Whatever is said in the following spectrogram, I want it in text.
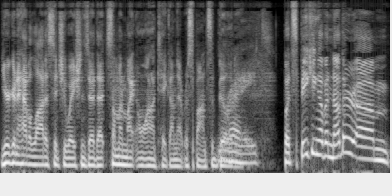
you're going to have a lot of situations there that someone might want to take on that responsibility. Right. But speaking of another um,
